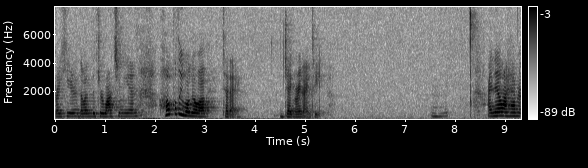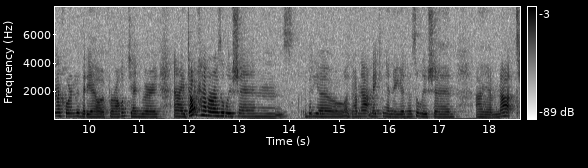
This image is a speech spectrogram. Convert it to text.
right here, the one that you're watching me in, hopefully will go up today, January 19th. Mm-hmm. I know I haven't recorded a video for all of January, and I don't have a resolutions video. Like, I'm not making a New Year's resolution. I am not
